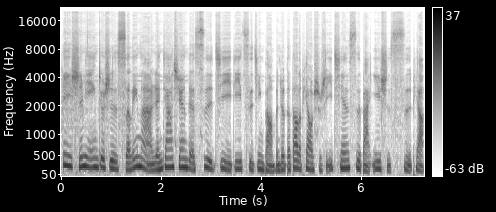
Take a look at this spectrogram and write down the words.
第十名就是 Selina 任嘉萱的《四季》，第一次进榜，本周得到的票数是一千四百一十四票。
